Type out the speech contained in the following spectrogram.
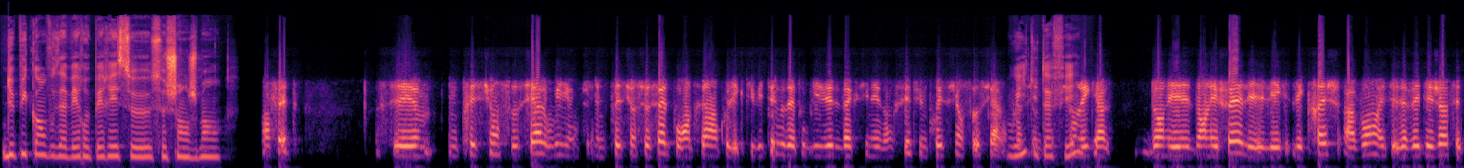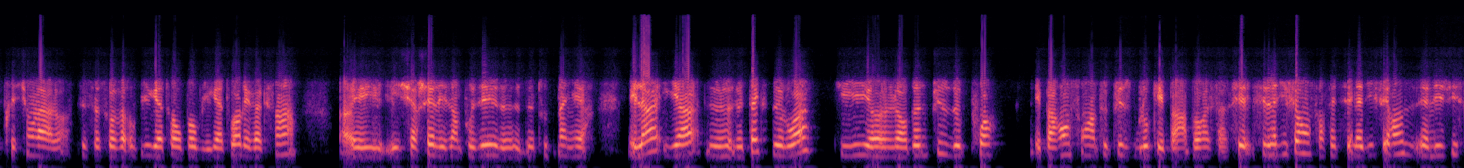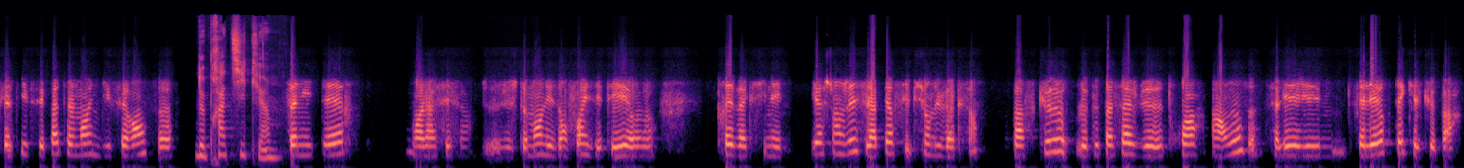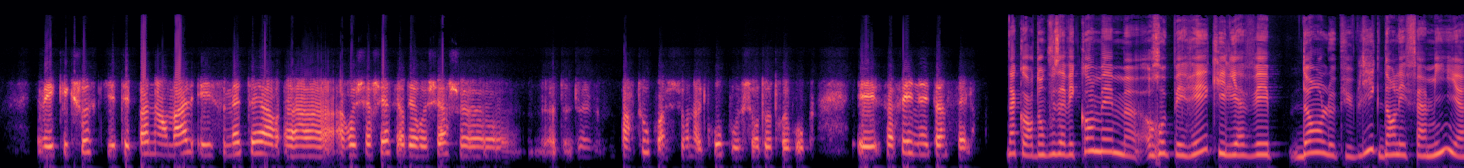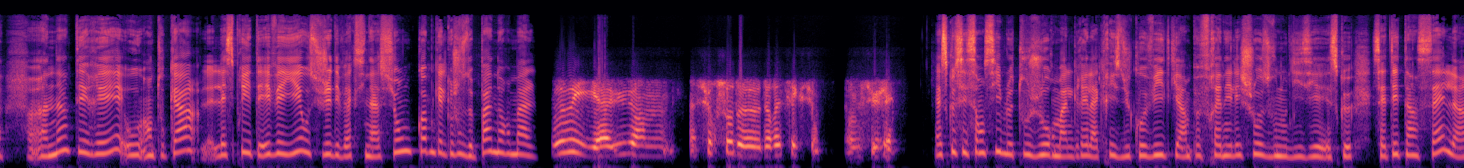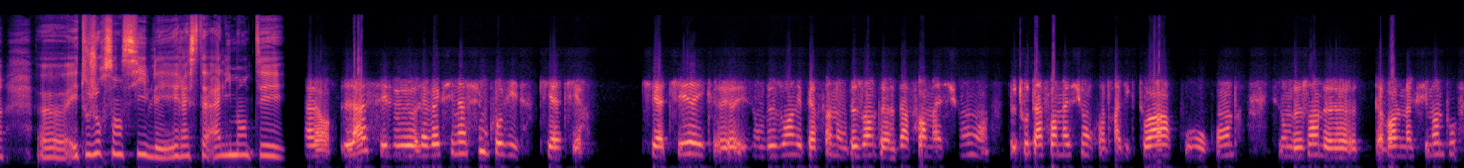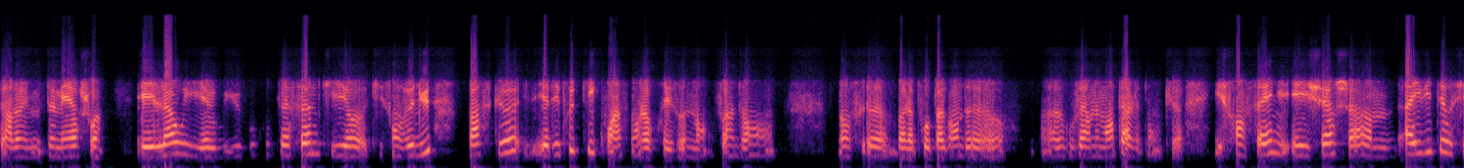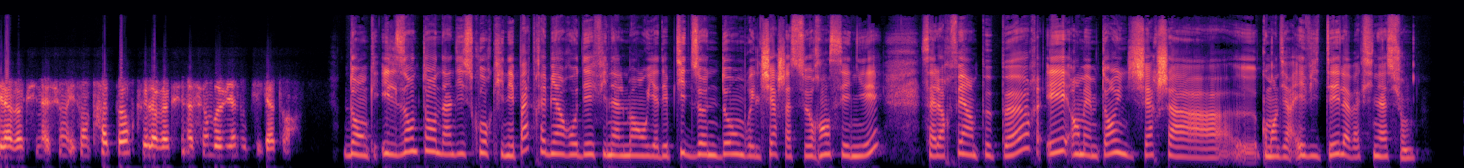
Depuis quand vous avez repéré ce, changement? En fait, c'est une pression sociale, oui, une pression sociale pour entrer en collectivité, vous êtes obligé de vacciner. Donc c'est une pression sociale. Oui, tout à fait. Légale. Dans les, dans les faits, les, crèches avant, elles avaient déjà cette pression-là. Alors que ce soit obligatoire ou pas obligatoire, les vaccins, euh, ils, cherchaient à les imposer de, toute manière. Et là, il y a le texte de loi qui euh, leur donne plus de poids. Les parents sont un peu plus bloqués par rapport à ça. C'est la différence en fait. C'est la différence législative. C'est pas tellement une différence euh, de pratique sanitaire. Voilà, c'est ça. Justement, les enfants, ils étaient euh, très vaccinés. Ce qui a changé, c'est la perception du vaccin. Parce que le passage de 3 à 11, ça les, ça les heurtait quelque part. Il y avait quelque chose qui n'était pas normal et ils se mettaient à, rechercher, à faire des recherches de, partout, quoi, sur notre groupe ou sur d'autres groupes. Et ça fait une étincelle. D'accord, donc vous avez quand même repéré qu'il y avait dans le public, dans les familles, un intérêt, ou en tout cas, l'esprit était éveillé au sujet des vaccinations comme quelque chose de pas normal. Oui, oui, il y a eu un, sursaut de, réflexion sur le sujet. Est-ce que c'est sensible toujours malgré la crise du Covid qui a un peu freiné les choses, vous nous disiez? Est-ce que cette étincelle euh, est toujours sensible et reste alimentée? Alors là, c'est la vaccination Covid qui attire qui attire et qu'ils ont besoin, les personnes ont besoin d'informations, de toute information contradictoire, pour ou contre. Ils ont besoin d'avoir le maximum pour faire le, meilleur choix. Et là où il y a eu beaucoup de personnes qui, euh, qui sont venues parce qu'il y a des trucs qui coincent dans leur raisonnement, dans, dans euh, bah, la propagande euh, gouvernementale. Donc ils se renseignent et ils cherchent à, éviter aussi la vaccination. Ils ont très peur que la vaccination devienne obligatoire. Donc, ils entendent un discours qui n'est pas très bien rodé finalement, où il y a des petites zones d'ombre, ils cherchent à se renseigner, ça leur fait un peu peur, et en même temps, ils cherchent à, euh, comment dire, éviter la vaccination.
